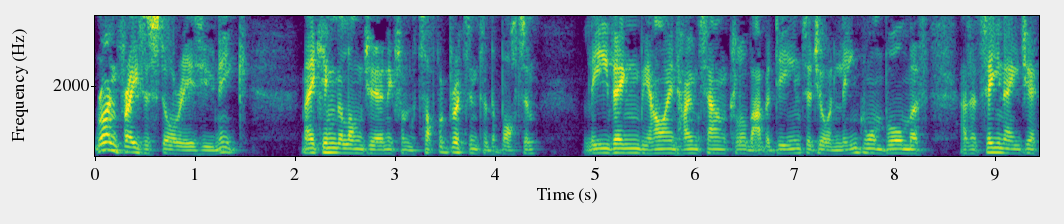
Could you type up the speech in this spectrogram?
Ryan Fraser's story is unique, making the long journey from the top of Britain to the bottom, leaving behind hometown club Aberdeen to join League One Bournemouth as a teenager,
